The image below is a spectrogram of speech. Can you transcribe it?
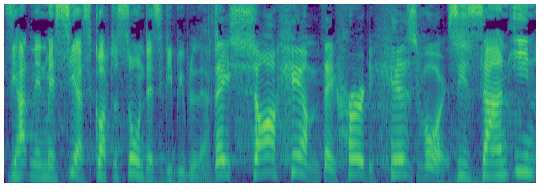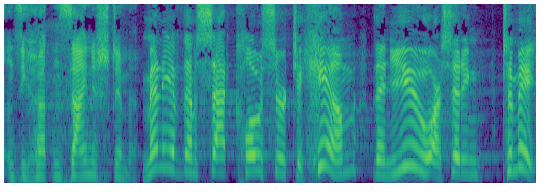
sie hatten den Messias, Gottes Sohn, der sie die Bibel lehrte. They saw him, they heard his voice. Sie sahen ihn und sie hörten seine Stimme. Many of them sat closer to him than you are sitting to me.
